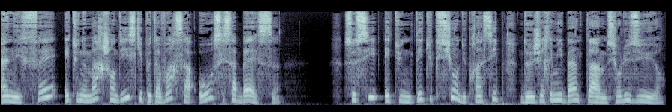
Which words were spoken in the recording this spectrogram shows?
Un effet est une marchandise qui peut avoir sa hausse et sa baisse. Ceci est une déduction du principe de Jérémie Bentham sur l'usure.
